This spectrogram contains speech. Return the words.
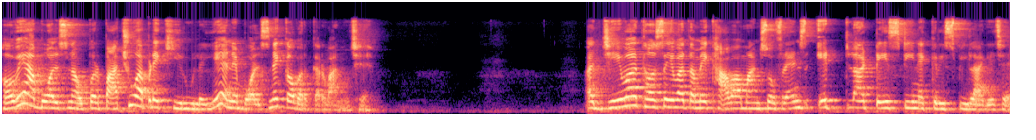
હવે આ બોલ્સના ઉપર પાછું આપણે ખીરું લઈએ અને બોલ્સને કવર કરવાનું છે. આ જેવા થશે એવા તમે ખાવા માંડશો ફ્રેન્ડ્સ એટલા ટેસ્ટી ને ક્રિસ્પી લાગે છે.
